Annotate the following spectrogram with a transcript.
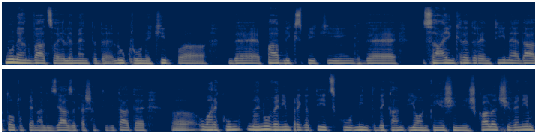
nu ne învață elemente de lucru în echipă, de public speaking, de să ai încredere în tine, da, totul penalizează ca și activitate. Uh, oarecum, noi nu venim pregătiți cu minte de campion când ieșim din școală, ci venim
